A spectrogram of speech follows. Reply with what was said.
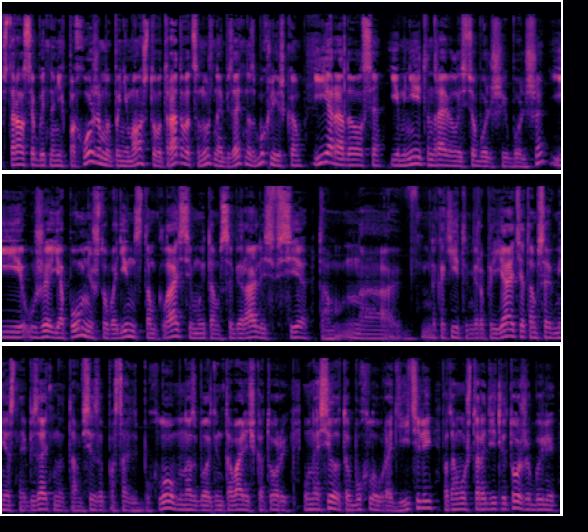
старался быть на них похожим и понимал, что вот радоваться нужно нужно обязательно с бухлишком. И я радовался. И мне это нравилось все больше и больше. И уже я помню, что в 11 классе мы там собирались все там на, на какие-то мероприятия там совместные. Обязательно там все запасались бухлом. У нас был один товарищ, который уносил это бухло у родителей, потому что родители тоже были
